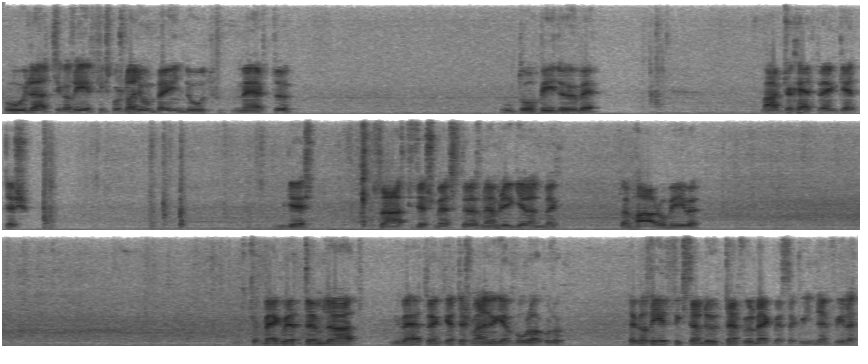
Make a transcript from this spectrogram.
úgy látszik az Airfix most nagyon beindult, mert utóbbi időben már csak 72-es ugye ezt 110-es Mester ez nemrég jelent meg, nem három éve. Csak megvettem, de hát mivel 72-es már nem igen foglalkozok, de az Airfixen lőttem föl, megveszek mindenféle.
